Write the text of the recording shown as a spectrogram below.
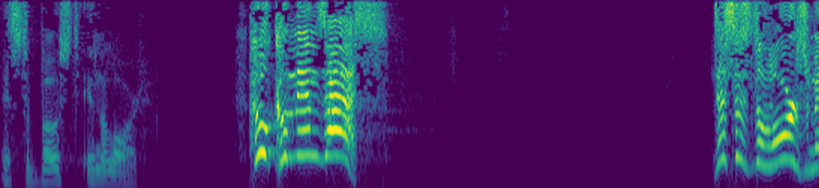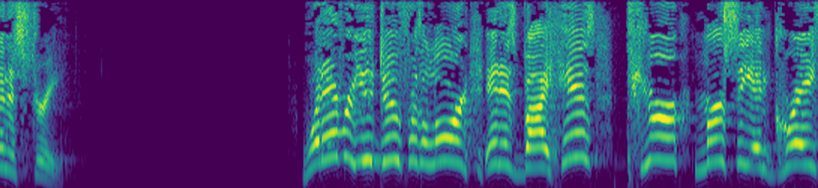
It's to boast in the Lord. Who commends us? This is the Lord's ministry. Whatever you do for the Lord, it is by His pure mercy and grace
